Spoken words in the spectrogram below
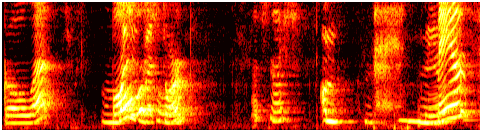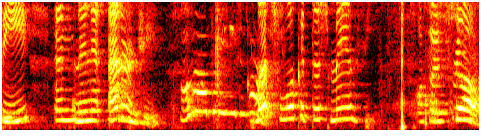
Golett. Bulbasaur. That's nice. Um. Manaphy And and an energy. those are all pretty decent cards. Let's look at this Manaphy. also, it's So,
